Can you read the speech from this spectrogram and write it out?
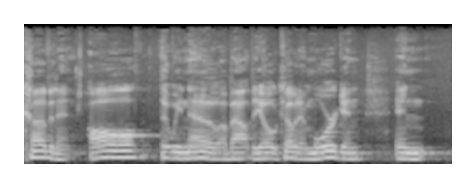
Covenant, all that we know about the Old Covenant. Morgan and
